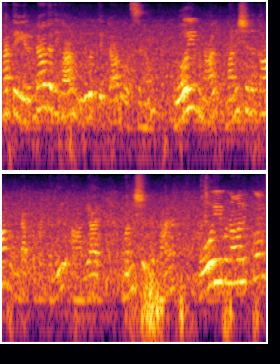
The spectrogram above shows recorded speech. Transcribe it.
மற்ற இரண்டாவது அதிகாரம் இருபத்தி எட்டாவது வசனம். ஓய்வு நாள் மனுஷனுக்காக உண்டாக்கப்பட்டது. ஆகையால் மனுஷனுக்கான ஓய்வு நாளுக்கும்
